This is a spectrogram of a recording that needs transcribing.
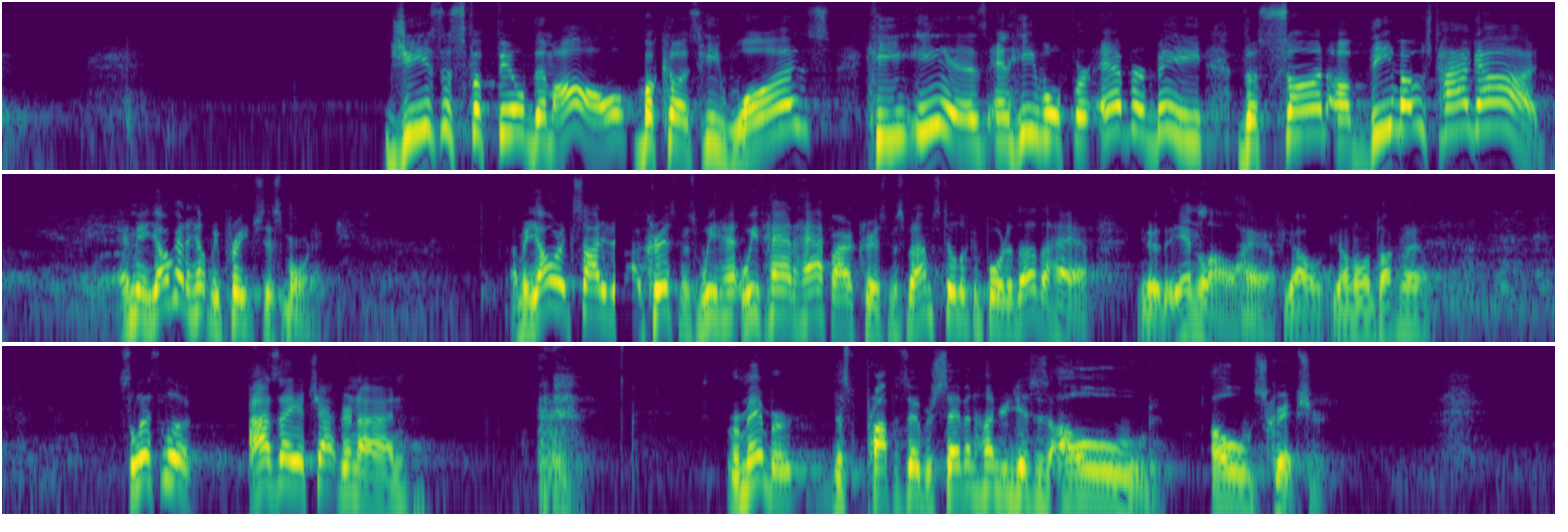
Jesus fulfilled them all because he was, he is, and he will forever be the Son of the Most High God. Amen. Amen. Y'all got to help me preach this morning. I mean, y'all are excited about Christmas. We ha- we've had half our Christmas, but I'm still looking forward to the other half, you know, the in law half. Y'all, y'all know what I'm talking about? so let's look. Isaiah chapter 9. Remember, this prophet's over 700 years, is old, old scripture.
